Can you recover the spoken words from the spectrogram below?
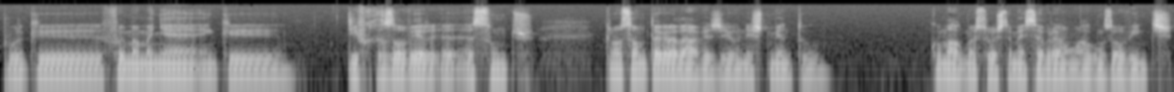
porque foi uma manhã em que tive que resolver uh, assuntos que não são muito agradáveis. Eu, neste momento, como algumas pessoas também saberão, alguns ouvintes,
